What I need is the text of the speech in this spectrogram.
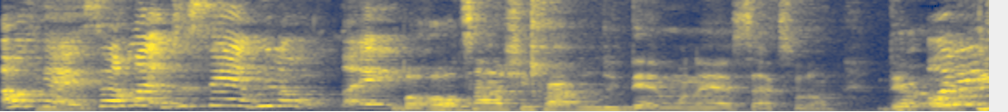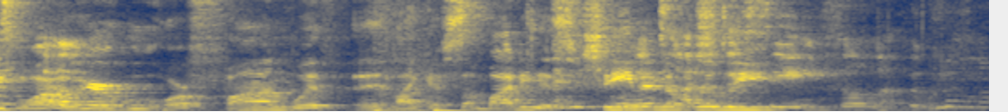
Okay, so I'm, like, I'm just saying we don't like. But whole time she probably didn't want to have sex with him. There are people out here who are fine with it. Like if somebody is Maybe she fiending to really, see, ain't feel nothing. We don't know.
